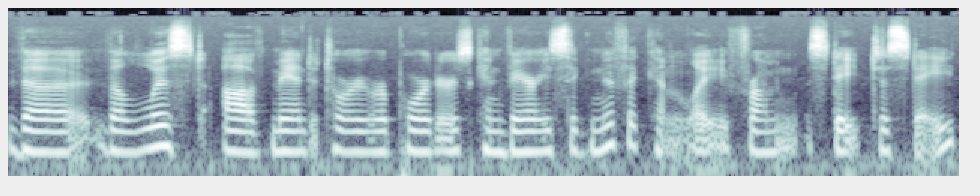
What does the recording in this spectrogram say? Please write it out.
The, the list of mandatory reporters can vary significantly from state to state.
